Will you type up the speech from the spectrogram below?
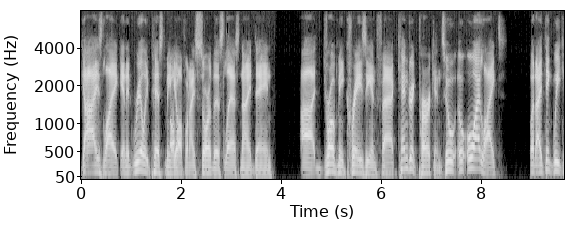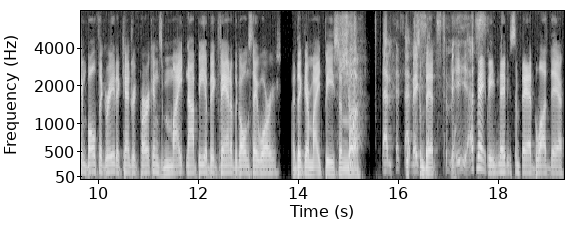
guys like, and it really pissed me off when I saw this last night, Dane. Uh, drove me crazy, in fact. Kendrick Perkins, who, who I liked, but I think we can both agree that Kendrick Perkins might not be a big fan of the Golden State Warriors. I think there might be some. Sure. Uh, that, that makes some sense bad, to me, yes. Maybe, maybe some bad blood there.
